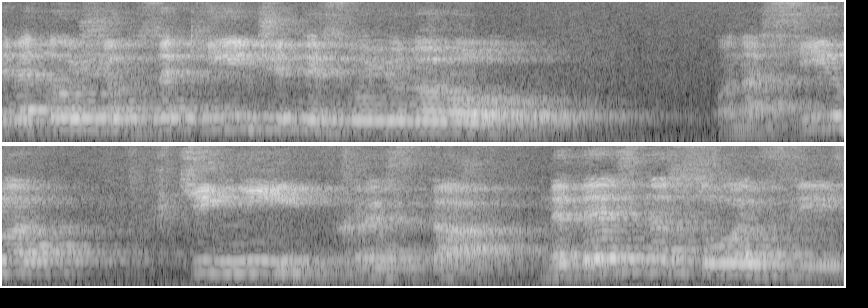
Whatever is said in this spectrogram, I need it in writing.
для того, щоб закінчити свою дорогу. Вона сіла в тіні Христа, не десь на сонці,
